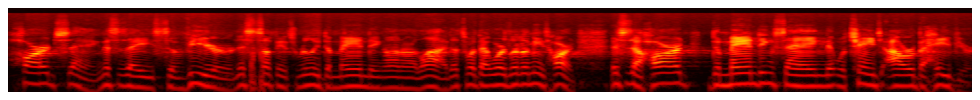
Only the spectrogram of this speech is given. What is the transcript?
hard saying. This is a severe, this is something that's really demanding on our lives. That's what that word literally means, hard. This is a hard, demanding saying that will change our behavior.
